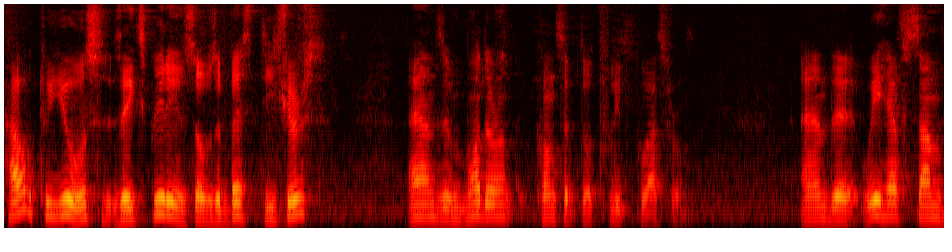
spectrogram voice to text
how to use the experience of the best teachers and the modern concept of flipped classroom. And uh, we have some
